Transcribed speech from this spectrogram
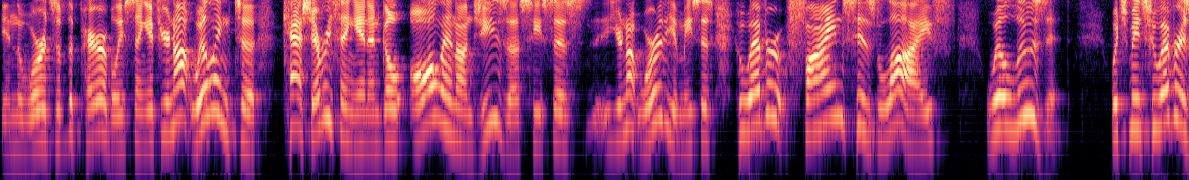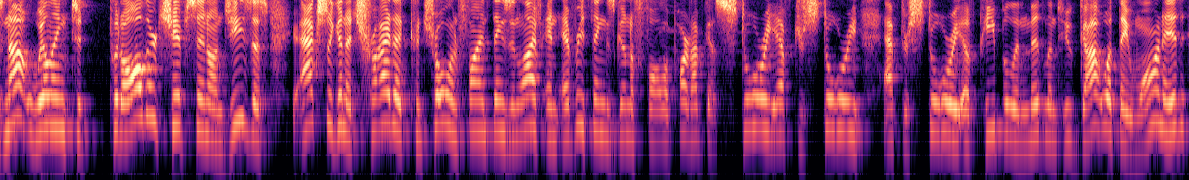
in the words of the parable, he's saying, if you're not willing to cash everything in and go all in on Jesus, he says, you're not worthy of me. He says, whoever finds his life will lose it, which means whoever is not willing to put all their chips in on Jesus, you're actually going to try to control and find things in life, and everything's going to fall apart. I've got story after story after story of people in Midland who got what they wanted.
